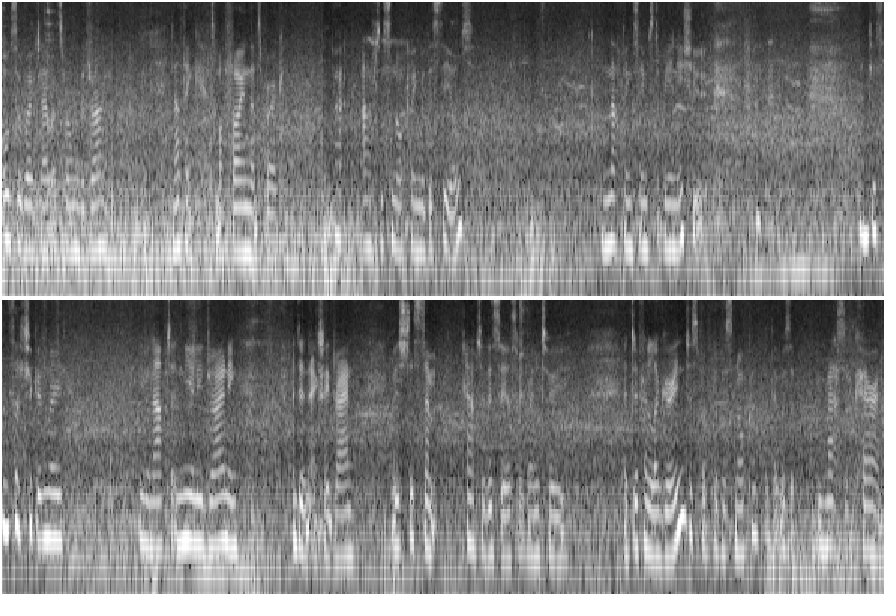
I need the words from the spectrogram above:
Also worked out what's wrong with the drone. Nothing. It's my phone that's broken. But after snorkeling with the seals, nothing seems to be an issue. I'm just in such a good mood. Even after nearly drowning. I didn't actually drown. It was just um, after the seals we went to a different lagoon just for a bit of a snorkel, but there was a massive current.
